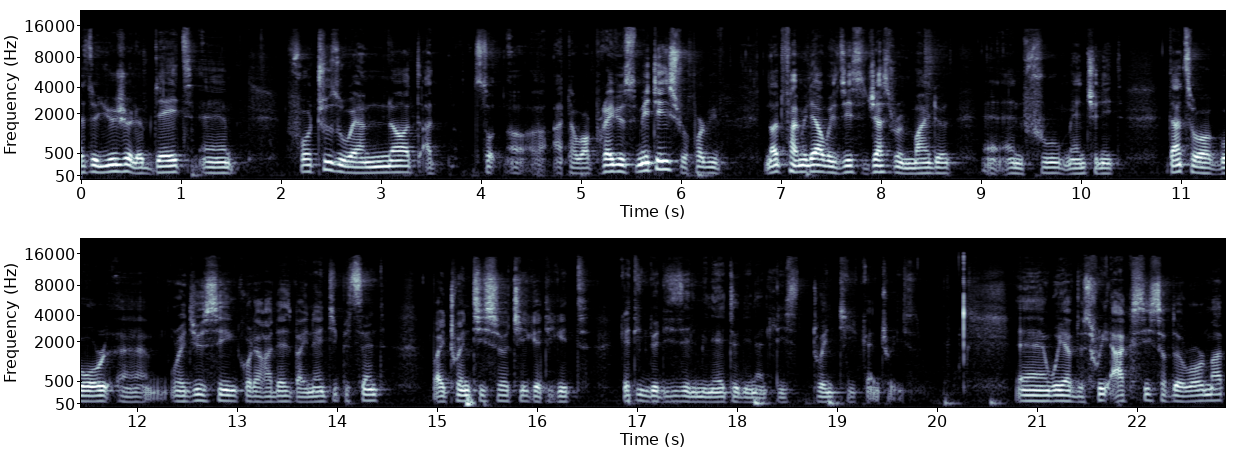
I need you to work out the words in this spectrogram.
that's the usual update. Um, for those who were not at, so, uh, at our previous meetings, you're probably not familiar with this, just a reminder and, and through mention it. That's our goal, um, reducing cholera deaths by 90% by 2030, getting it, getting the disease eliminated in at least 20 countries. Uh, we have the three axes of the roadmap.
